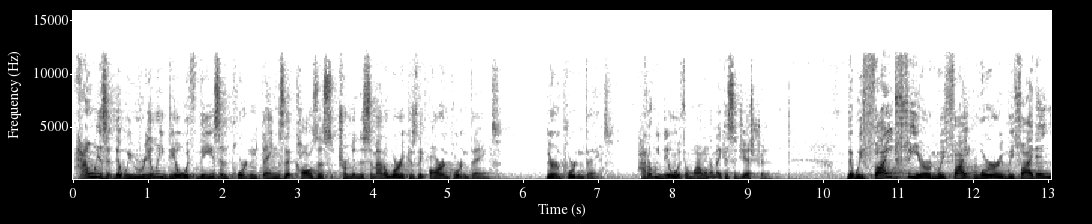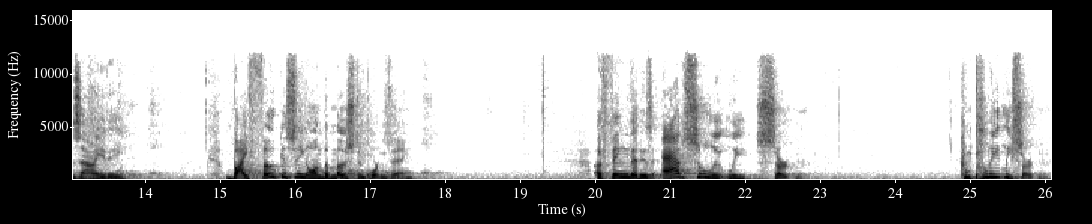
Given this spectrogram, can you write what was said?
How is it that we really deal with these important things that cause us tremendous amount of worry? Because they are important things. They're important things. How do we deal with them? Well, I want to make a suggestion that we fight fear and we fight worry and we fight anxiety by focusing on the most important thing, a thing that is absolutely certain, completely certain.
